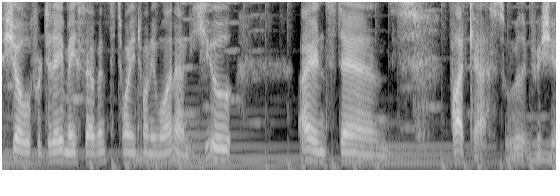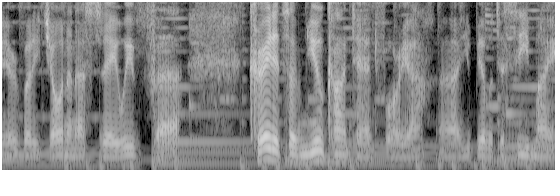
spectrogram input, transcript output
show for today, May 7th, 2021, on Hugh Ironstand's podcast. We really appreciate everybody joining us today. We've uh, created some new content for you. Uh, you'll be able to see my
